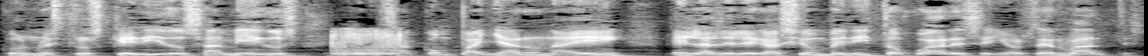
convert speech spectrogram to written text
con nuestros queridos amigos que nos acompañaron ahí en la delegación Benito Juárez, señor Cervantes.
